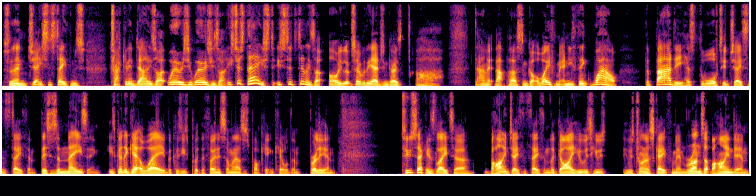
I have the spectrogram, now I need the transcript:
So then Jason Statham's tracking him down. He's like, "Where is he? Where is he?" He's like, "He's just there. He's, he stood still." He's like, "Oh." He looks over the edge and goes, "Ah, damn it! That person got away from me." And you think, "Wow." The baddie has thwarted Jason Statham. This is amazing. He's going to get away because he's put the phone in someone else's pocket and killed them. Brilliant. Two seconds later, behind Jason Statham, the guy who was he was who was trying to escape from him runs up behind him,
